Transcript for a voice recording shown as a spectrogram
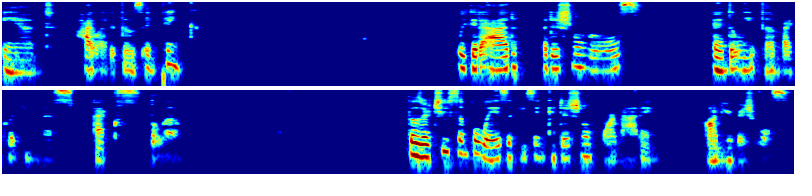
and highlighted those in pink. We could add additional rules and delete them by clicking this X below. Those are two simple ways of using conditional formatting on your visuals.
